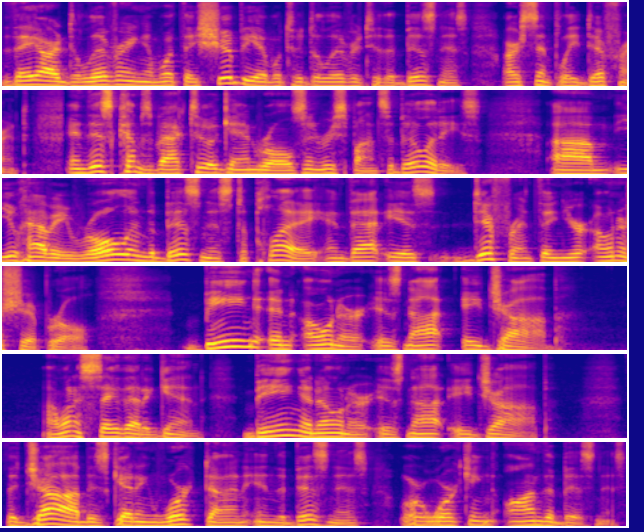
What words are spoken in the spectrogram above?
they are delivering and what they should be able to deliver to the business are simply different. And this comes back to, again, roles and responsibilities. Um, you have a role in the business to play, and that is different than your ownership role. Being an owner is not a job. I want to say that again. Being an owner is not a job. The job is getting work done in the business or working on the business.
